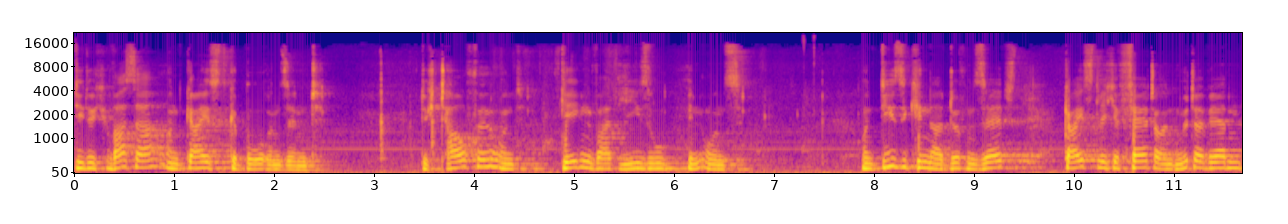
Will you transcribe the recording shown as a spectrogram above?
die durch Wasser und Geist geboren sind, durch Taufe und Gegenwart Jesu in uns. Und diese Kinder dürfen selbst geistliche Väter und Mütter werden,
